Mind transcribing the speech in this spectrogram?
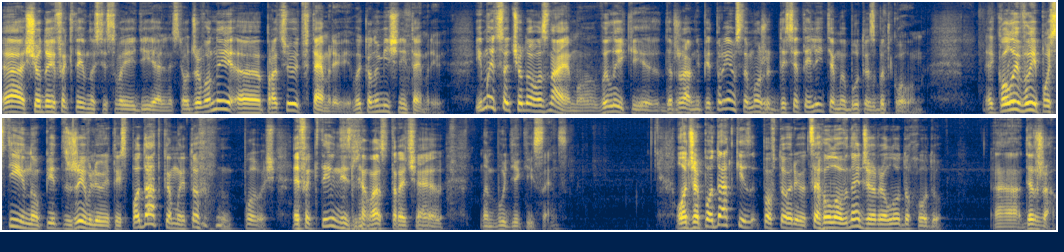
е, щодо ефективності своєї діяльності. Отже, вони е, працюють в темряві, в економічній темряві. І ми це чудово знаємо. Великі державні підприємства можуть десятиліттями бути збитковими. Е, Коли ви постійно підживлюєтесь податками, то ефективність для вас втрачає будь-який сенс. Отже, податки, повторюю, це головне джерело доходу е, держав.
